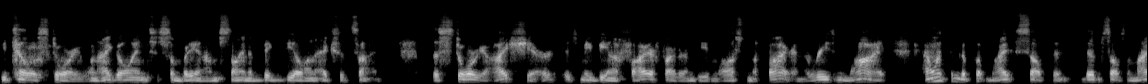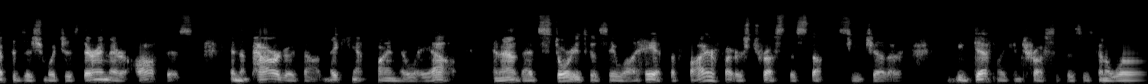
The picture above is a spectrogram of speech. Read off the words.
You tell a story. When I go into somebody and I'm selling a big deal on exit signs, the story I share is me being a firefighter and being lost in the fire. And the reason why I want them to put myself in themselves in my position, which is they're in their office and the power goes out and they can't find their way out. And I, that story is going to say, well, hey, if the firefighters trust this stuff to see each other, you definitely can trust that this is going to work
